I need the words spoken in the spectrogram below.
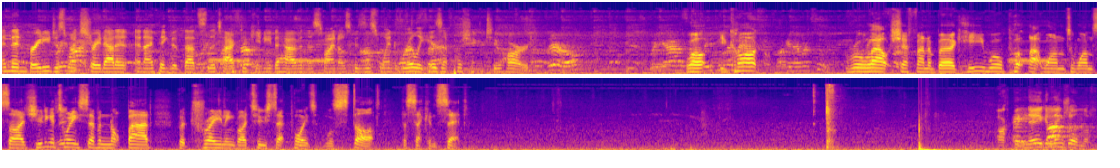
and then Brady just went straight at it. And I think that that's the tactic you need to have in this finals because this wind really isn't pushing too hard. Well, you can't rule out Sjef van den Berg. He will put that one to one side. Shooting a 27, not bad, but trailing by two set points will start the second set. linksonder. Ah.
